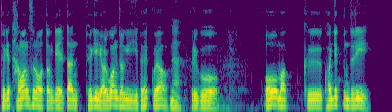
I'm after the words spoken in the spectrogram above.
되게 당황스러웠던 게 일단 되게 열광적이기도 했고요. 네. 그리고 어 막 그 관객분들이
